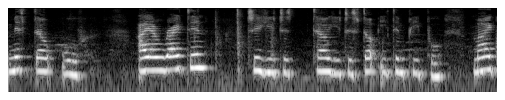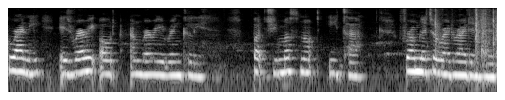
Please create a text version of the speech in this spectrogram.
Mr. Wolf, I am writing to you to tell you to stop eating people. My granny is very old and very wrinkly, but you must not eat her. From Little Red Riding Hood.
